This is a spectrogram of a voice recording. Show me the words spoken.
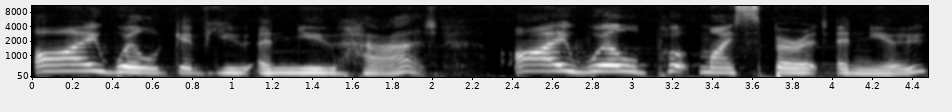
I will give you a new heart. I will put my spirit in you.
